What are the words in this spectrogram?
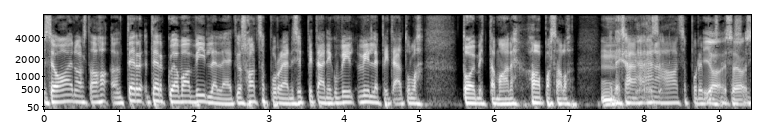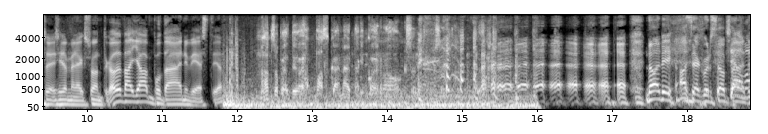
se on ainoastaan ter, terkkuja vaan Villelle, että jos hatsapureja, niin sitten pitää niinku Vi- Ville pitää tulla toimittamaan ne Haapasalo. Mm. Eikö hän, hän, hän hatsapuri Joo, se, on- se, siinä meneekö suontu. Otetaan Jampulta ääniviestiä. Natsopelti on ihan paskaa ja näyttääkin koiraa oksen. no niin, asia kun se on Siellä on päätetty.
